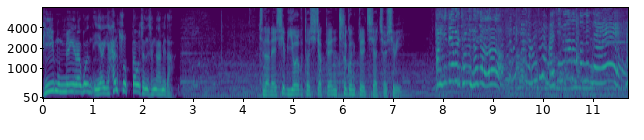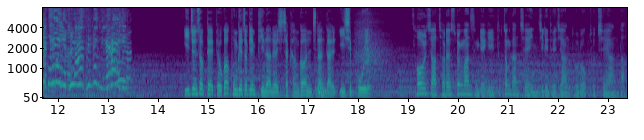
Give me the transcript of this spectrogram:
비문명이라고 이야기할 수 없다고 저는 생각합니다. 지난해 12월부터 시작된 출근길 지하철 시위. 당신 때문에 저기 늦어. 이준석 대표가 공개적인 비난을 시작한 건 지난달 25일. 서울 지하철의 수백만 승객이 특정 단체의 인질이 되지 않도록 조치해야 한다.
